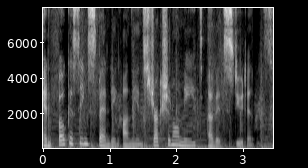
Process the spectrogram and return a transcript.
and focusing spending on the instructional needs of its students.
